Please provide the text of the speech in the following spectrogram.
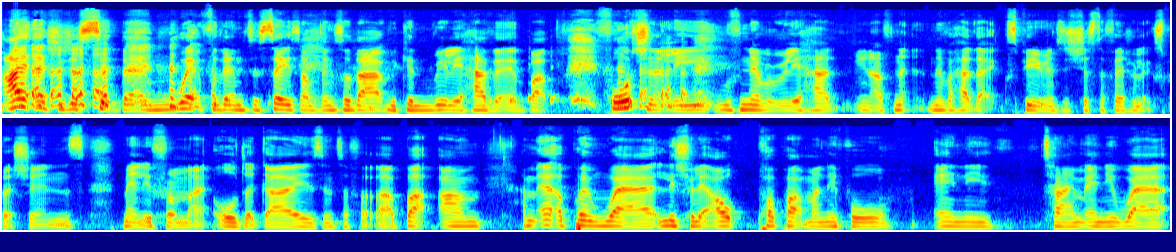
I actually just sit there and wait for them to say something so that we can really have it. But fortunately, we've never really had, you know, I've ne- never had that experience. It's just the facial expressions, mainly from like older guys and stuff like that. But um, I'm at a point where literally I'll pop out my nipple anytime, anywhere.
